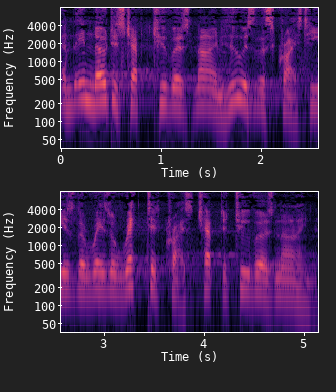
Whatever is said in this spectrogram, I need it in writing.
And then notice chapter 2 verse 9. Who is this Christ? He is the resurrected Christ. Chapter 2 verse 9.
